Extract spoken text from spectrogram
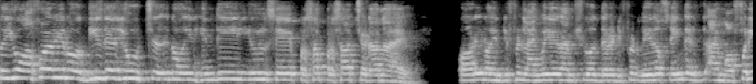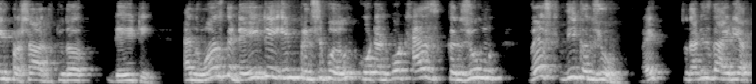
So you offer, you know, these days you, you know, in Hindi you will say prasad prasad chadana hai, or you know, in different languages I'm sure there are different ways of saying that I'm offering prasad to the deity. And once the deity, in principle, quote unquote, has consumed rest, we consume, right? So that is the idea.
